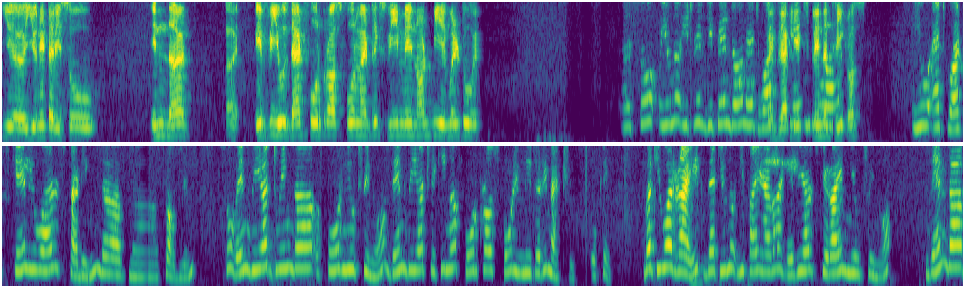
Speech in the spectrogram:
uh, unitary. So in that uh, if we use that 4 cross 4 matrix we may not be able to uh, so you know it will depend on at what exactly explain the 3 cross. you at what scale you are studying the uh, problem. So when we are doing the 4 neutrino then we are taking a 4 cross 4 unitary matrix okay but you are right that, you know, if I have a heavier sterile neutrino, then the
